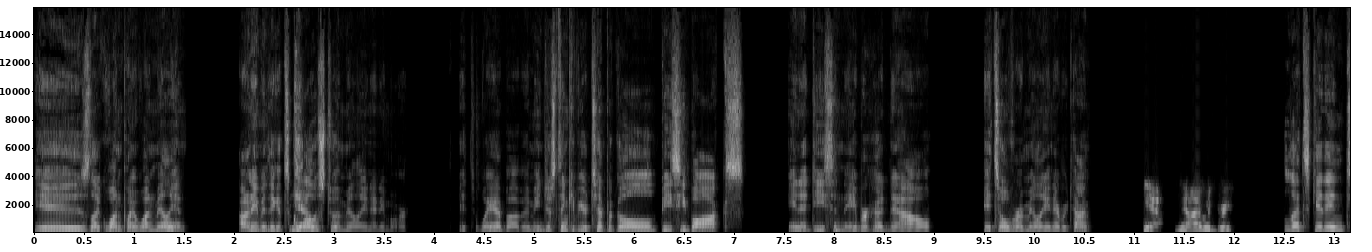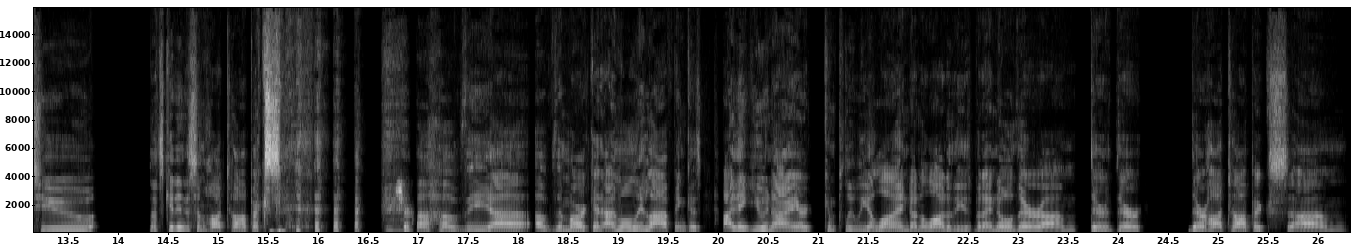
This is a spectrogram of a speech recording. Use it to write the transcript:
is like 1.1 million. I don't even think it's close yeah. to a million anymore. It's way above. I mean, just think of your typical BC box in a decent neighborhood now it's over a million every time. Yeah, yeah, I would agree. Let's get into let's get into some hot topics sure. of the uh, of the market. I'm only laughing because I think you and I are completely aligned on a lot of these, but I know they're um, they're they're they're hot topics um,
